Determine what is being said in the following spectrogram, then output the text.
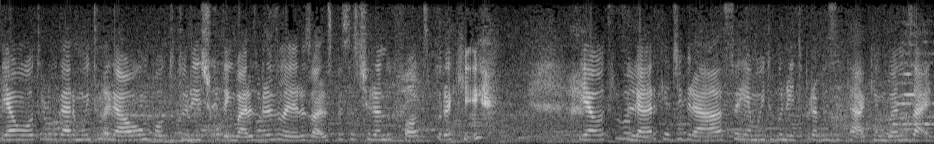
e é um outro lugar muito legal, um ponto turístico, tem vários brasileiros, várias pessoas tirando fotos por aqui. E é outro lugar que é de graça e é muito bonito para visitar aqui em Buenos Aires.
